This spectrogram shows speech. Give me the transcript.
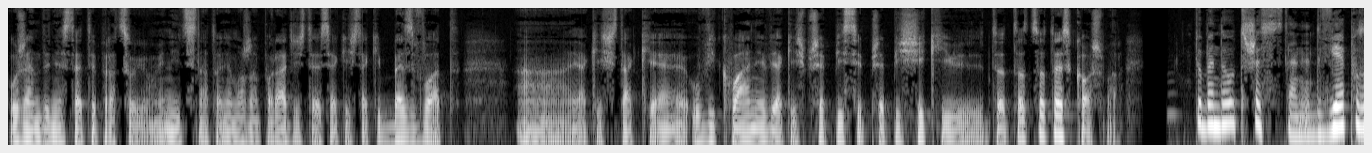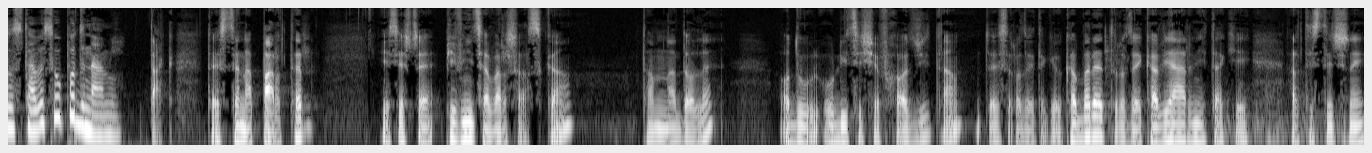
urzędy niestety pracują i nic na to nie można poradzić. To jest jakiś taki bezwład, jakieś takie uwikłanie w jakieś przepisy, przepisiki. To, to, to, to jest koszmar. Tu będą trzy sceny. Dwie pozostałe są pod nami. Tak, to jest scena parter. Jest jeszcze piwnica warszawska, tam na dole. Od ulicy się wchodzi tam. To jest rodzaj takiego kabaretu, rodzaj kawiarni takiej artystycznej,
